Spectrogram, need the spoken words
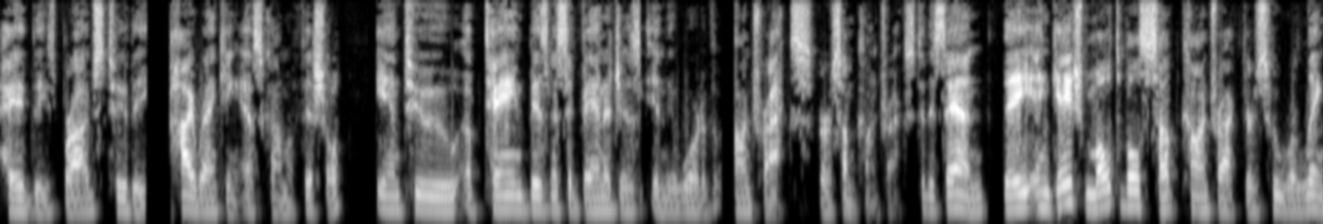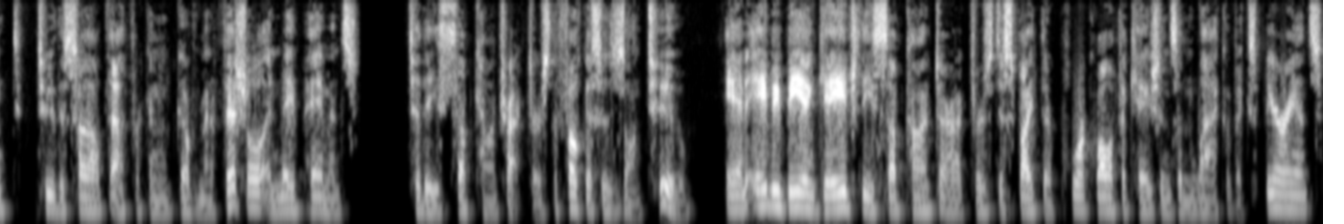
paid these bribes to the high ranking Eskom official and to obtain business advantages in the award of contracts or some contracts. To this end, they engaged multiple subcontractors who were linked to the South African government official and made payments to these subcontractors. The focus is on two. And ABB engaged these subcontractors despite their poor qualifications and lack of experience,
